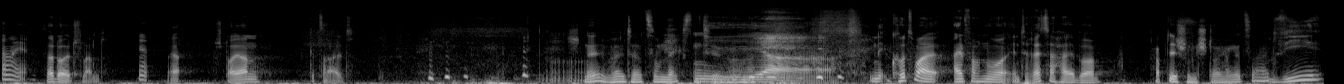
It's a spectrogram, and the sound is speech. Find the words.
Ah ja. ist ja Deutschland. Ja. ja. Steuern gezahlt. Schnell weiter zum nächsten Thema. Ja. Nee, kurz mal einfach nur Interesse halber. Habt ihr schon Steuern gezahlt? Wie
